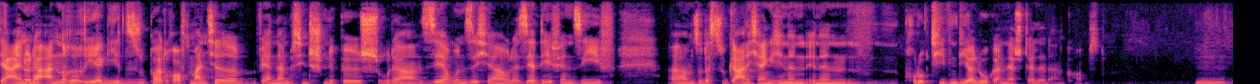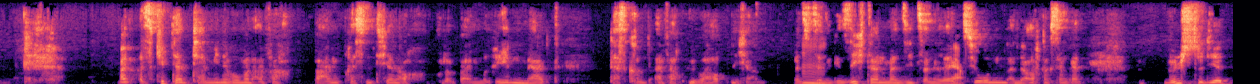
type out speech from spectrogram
Der ein oder andere reagiert super drauf. Manche werden dann ein bisschen schnippisch oder sehr unsicher oder sehr defensiv, ähm, sodass du gar nicht eigentlich in einen, in einen produktiven Dialog an der Stelle dann kommst. Mhm. Es gibt ja Termine, wo man einfach beim Präsentieren auch oder beim Reden merkt, das kommt einfach überhaupt nicht an. Man sieht mhm. seine Gesichtern, man sieht seine Reaktionen ja. an der Aufmerksamkeit. Wünschst du dir,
